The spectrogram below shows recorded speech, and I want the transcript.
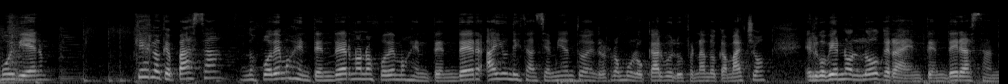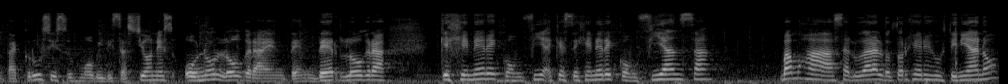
Muy bien. ¿Qué es lo que pasa? ¿Nos podemos entender? ¿No nos podemos entender? Hay un distanciamiento entre Rómulo Calvo y Luis Fernando Camacho. ¿El gobierno logra entender a Santa Cruz y sus movilizaciones o no logra entender? ¿Logra que, genere que se genere confianza? Vamos a saludar al doctor Jerez Justiniano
